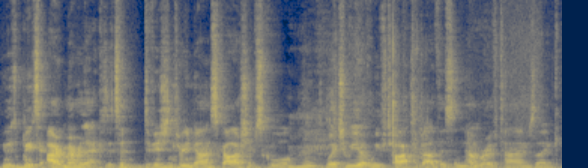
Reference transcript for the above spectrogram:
He was big. I remember that because it's a Division three non scholarship school, Mhm. which we we've talked about this a number of times, like.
